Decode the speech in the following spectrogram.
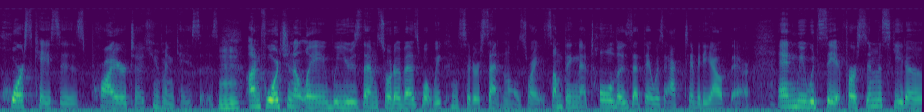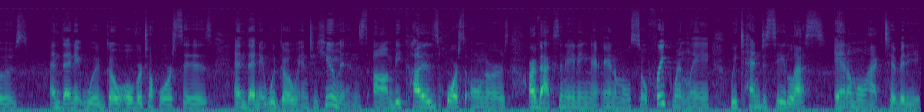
horse cases prior to human cases. Unfortunately, we use them sort of as what we consider sentinels, right? Something that told us that there was activity out there. And we would see it first in mosquitoes, and then it would go over to horses, and then it would go into humans. Um, because horse owners are vaccinating their animals so frequently, we tend to see less animal activity,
